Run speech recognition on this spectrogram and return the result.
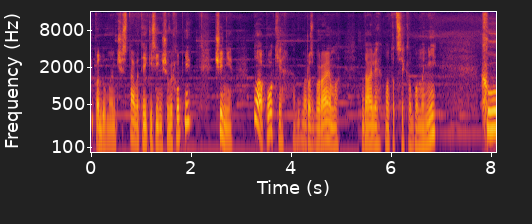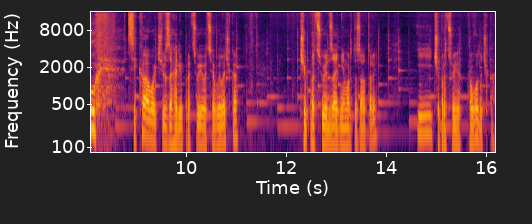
І подумаємо, чи ставити якісь інші вихлопні, чи ні. Ну а поки розбираємо далі мотоцикл, бо мені хух, цікаво, чи взагалі працює оця вилочка, чи працюють задні амортизатори, і чи працює проводочка.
